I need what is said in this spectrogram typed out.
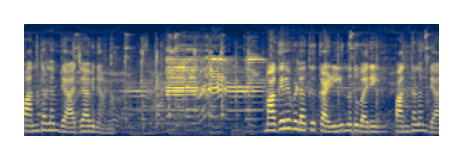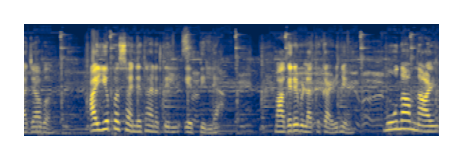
പന്തളം രാജാവിനാണ്. മകരവിളക്ക് കഴിയുന്നതുവരെ പന്തളം രാജാവ് അയ്യപ്പ സന്നിധാനത്തിൽ എത്തില്ല. മകരവിളക്ക് കഴിഞ്ഞ് മൂന്നാം നാൾ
